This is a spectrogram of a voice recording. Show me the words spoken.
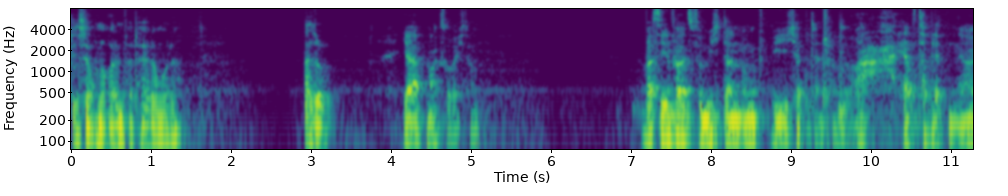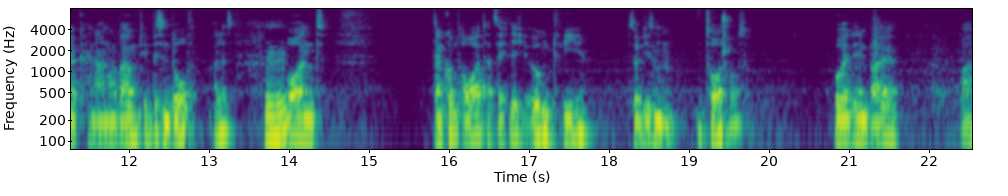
Hier ist ja auch eine Rollenverteilung, oder? Also, Ja, magst du recht haben. Was jedenfalls für mich dann irgendwie, ich hatte dann schon so, ah, Herztabletten, ja, keine Ahnung, war irgendwie ein bisschen doof alles. Und dann kommt Auer tatsächlich irgendwie zu diesem Torschuss, wo er den Ball war,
